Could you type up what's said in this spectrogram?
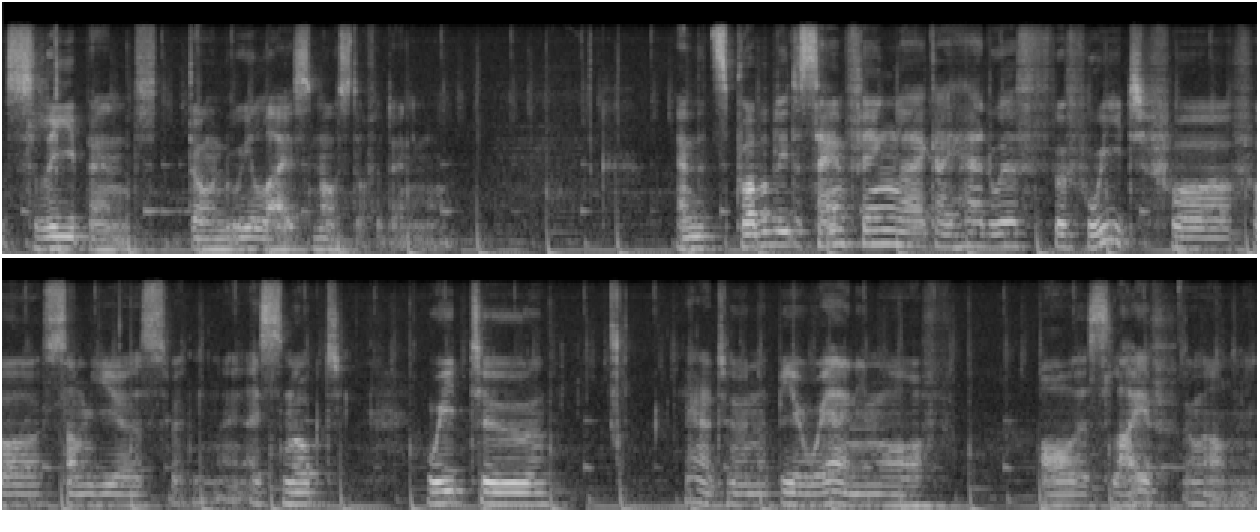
asleep and don't realize most of it anymore. And it's probably the same thing like I had with, with weed for, for some years. I, I smoked weed to, yeah, to not be aware anymore of all this life around me.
